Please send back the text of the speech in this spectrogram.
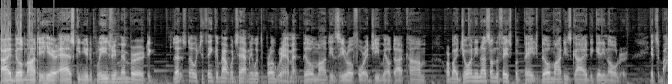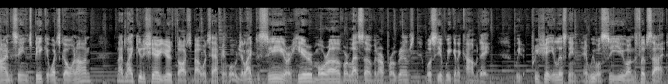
Hi, Bill Monty here, asking you to please remember to let us know what you think about what's happening with the program at billmonty04 at gmail.com or by joining us on the Facebook page, Bill Monty's Guide to Getting Older. It's a behind the scenes peek at what's going on and I'd like you to share your thoughts about what's happening. What would you like to see or hear more of or less of in our programs? We'll see if we can accommodate. We'd appreciate you listening, and we will see you on the flip side.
